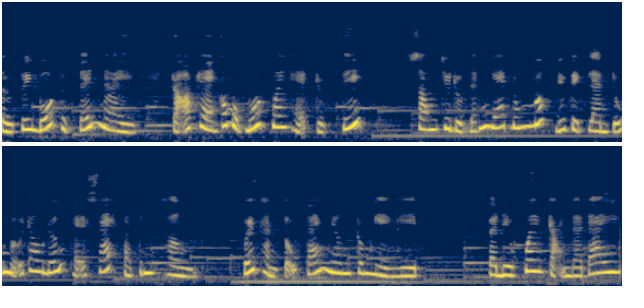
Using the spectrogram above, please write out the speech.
Từ tuyên bố thực tế này, rõ ràng có một mối quan hệ trực tiếp, song chưa được đánh giá đúng mức giữa việc làm chủ nỗi đau đớn thể xác và tinh thần với thành tựu cá nhân trong nghề nghiệp. Và điều quan trọng là đây,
